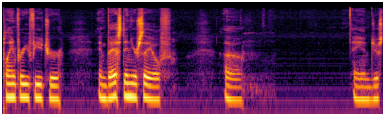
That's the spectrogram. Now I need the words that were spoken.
plan for your future, invest in yourself. Uh, and just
